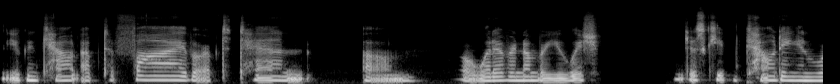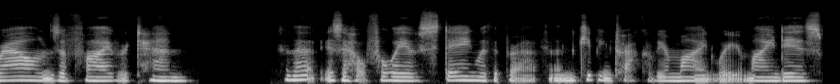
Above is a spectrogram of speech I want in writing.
You can count up to five or up to 10 um, or whatever number you wish. Just keep counting in rounds of five or 10. So that is a helpful way of staying with the breath and keeping track of your mind, where your mind is.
